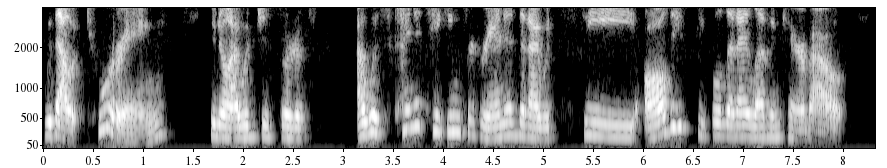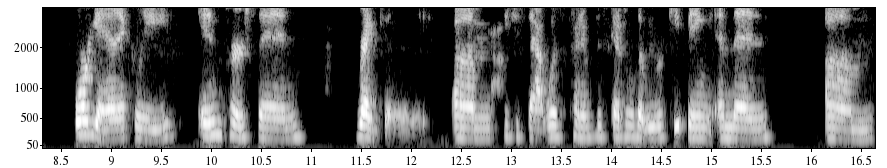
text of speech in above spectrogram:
without touring, you know, I would just sort of I was kind of taking for granted that I would see all these people that I love and care about organically in person regularly um, because that was kind of the schedule that we were keeping. And then, um,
